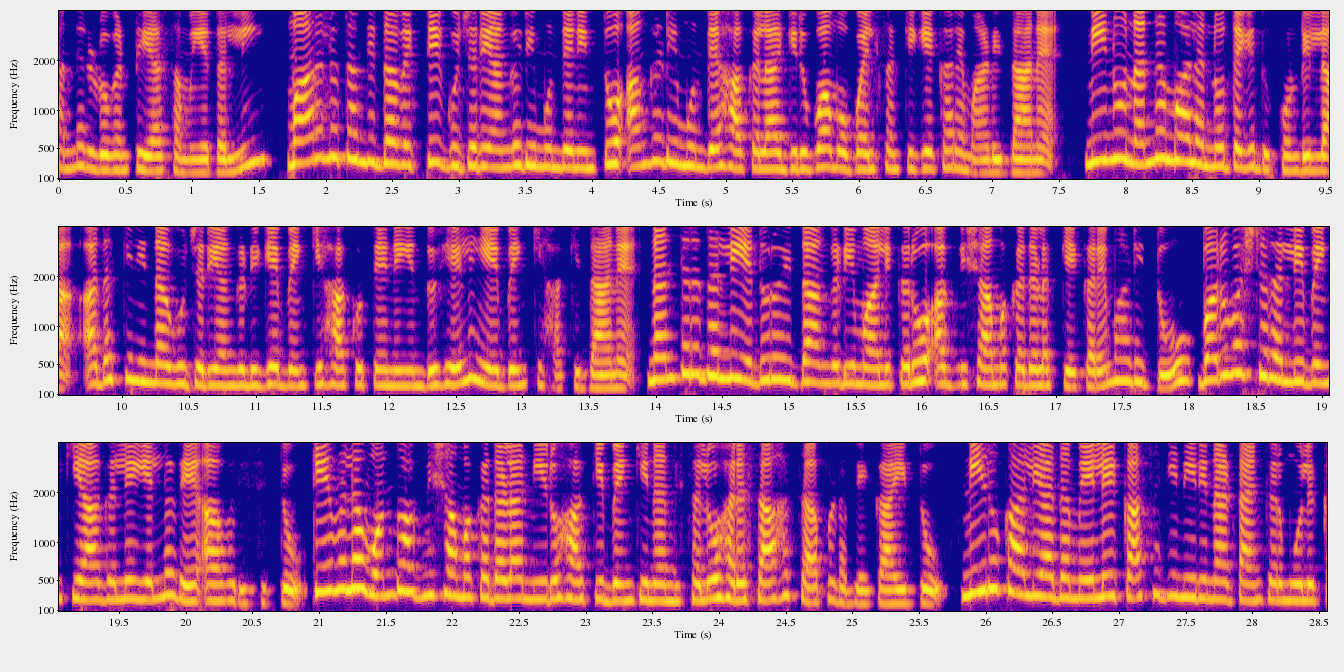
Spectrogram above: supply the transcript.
ಹನ್ನೆರಡು ಗಂಟೆಯ ಸಮಯದಲ್ಲಿ ಮಾರಲು ತಂದಿದ್ದ ವ್ಯಕ್ತಿ ಗುಜರಿ ಅಂಗಡಿ ಮುಂದೆ ನಿಂತು ಅಂಗಡಿ ಮುಂದೆ ಹಾಕಲಾಗಿರುವ ಮೊಬೈಲ್ ಸಂಖ್ಯೆಗೆ ಕರೆ ಮಾಡಿದ್ದಾನೆ. ನೀನು ನನ್ನ ಮಾಲನ್ನು ತೆಗೆದುಕೊಂಡಿಲ್ಲ. ಅದಕ್ಕೆ ನಿನ್ನ ಗುಜರಿ ಅಂಗಡಿಗೆ ಬೆಂಕಿ ಹಾಕುತ್ತೇನೆ ಎಂದು ಹೇಳಿಯೇ ಬೆಂಕಿ ಹಾಕಿದ್ದಾನೆ. ನಂತರದಲ್ಲಿ ಎದುರು ಇದ್ದ ಅಂಗಡಿ ಮಾಲೀಕರು ಅಗ್ನಿಶಾಮಕ ದಳಕ್ಕೆ ಕರೆ ಮಾಡಿದ್ದು, ಬರುವಷ್ಟರಲ್ಲಿ ಬೆಂಕಿಯಾಗಲೇ ಎಲ್ಲೆಡೆ ಆವರಿಸಿತ್ತು. ಕೇವಲ ಒಂದು ಅಗ್ನಿಶಾಮಕ ದಳ ನೀರು ಹಾಕಿ ಬೆಂಕಿ ನಂದಿಸಲು ಹರಸಾಹಸ ಪಡಬೇಕಾಯಿತು. ನೀರು ಖಾಲಿಯಾದ ಮೇಲೆ ಖಾಸಗಿ ನೀರಿನ ಟ್ಯಾಂಕರ್ ಮೂಲಕ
